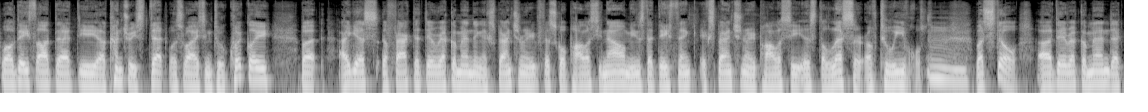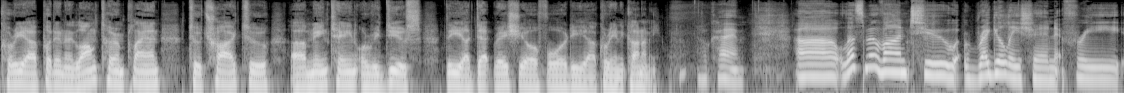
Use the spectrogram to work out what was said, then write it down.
well, they thought that the uh, country's debt was rising too quickly, but I guess the fact that they're recommending expansion expansionary fiscal policy now means that they think expansionary policy is the lesser of two evils. Mm. But still, uh, they recommend that Korea put in a long term plan to try to uh, maintain or reduce the uh, debt ratio for the uh, Korean economy. Okay. Uh, let's move on to regulation free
